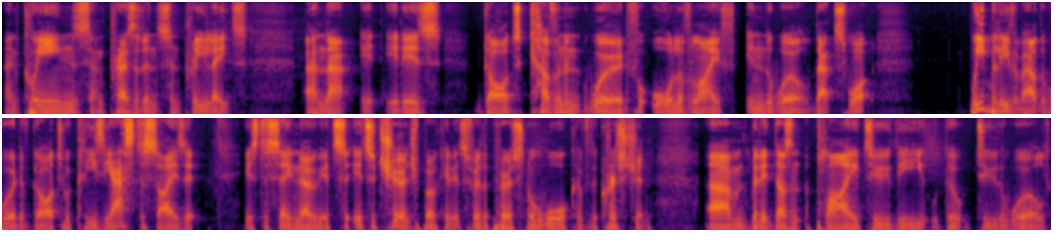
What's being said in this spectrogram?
and queens and presidents and prelates, and that it, it is God's covenant word for all of life in the world. That's what we believe about the word of God. To ecclesiasticize it is to say, no, it's, it's a church book and it's for the personal walk of the Christian. Um, but it doesn't apply to the, the to the world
